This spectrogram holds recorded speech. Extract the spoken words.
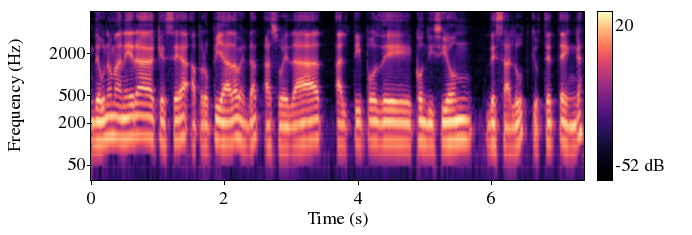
de una manera que sea apropiada, ¿verdad? A su edad, al tipo de condición de salud que usted tenga,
